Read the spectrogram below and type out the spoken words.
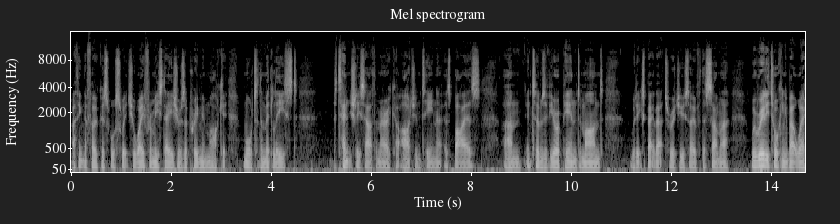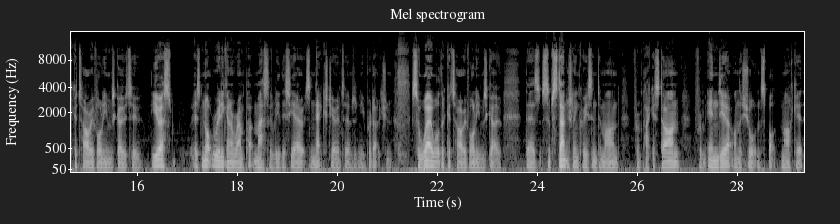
I think the focus will switch away from East Asia as a premium market more to the Middle East, potentially South America, Argentina as buyers. Um, in terms of European demand, we'd expect that to reduce over the summer. We're really talking about where Qatari volumes go to. The US is not really going to ramp up massively this year, it's next year in terms of new production. So, where will the Qatari volumes go? There's substantial increase in demand from Pakistan, from India on the short and spot market,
